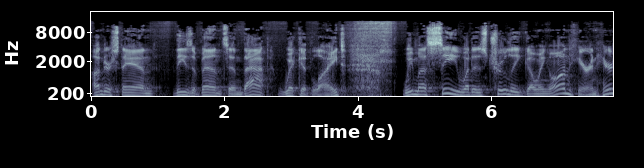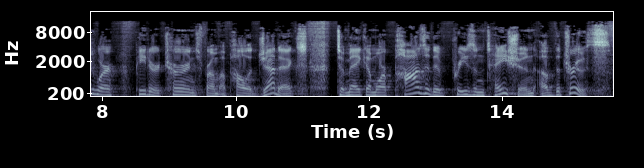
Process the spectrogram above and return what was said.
understand these events in that wicked light, we must see what is truly going on here. And here's where Peter turns from apologetics to make a more positive presentation of the truth.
